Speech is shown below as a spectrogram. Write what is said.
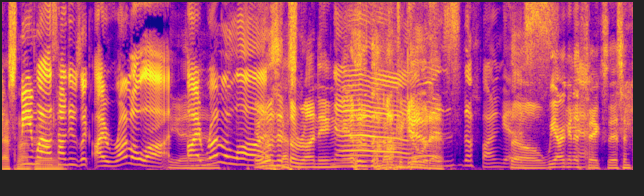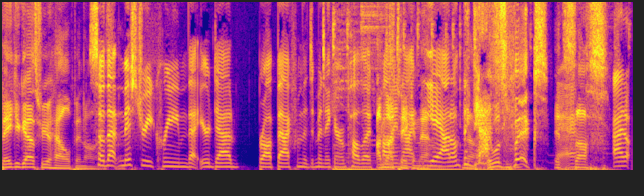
That's not Meanwhile, good. Santi was like, "I run a lot. Yeah. I run a lot." It wasn't that's- the running. No, it was the Nothing to do fungus. with that. it was the fungus. So we are going to Yeah. fix this, and thank you guys for your help and all. So that mystery cream that your dad brought back from the Dominican Republic. I'm not probably taking that. Yeah, I don't think No. that's. It was Vicks. it's sus. I don't.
